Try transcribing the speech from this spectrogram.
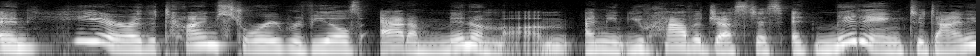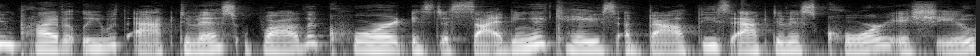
And here, the Times story reveals at a minimum, I mean, you have a justice admitting to dining privately with activists while the court is deciding a case about these activists' core issue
